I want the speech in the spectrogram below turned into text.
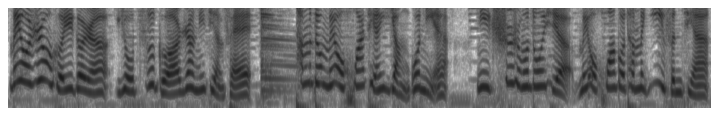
没有任何一个人有资格让你减肥，他们都没有花钱养过你，你吃什么东西没有花过他们一分钱，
